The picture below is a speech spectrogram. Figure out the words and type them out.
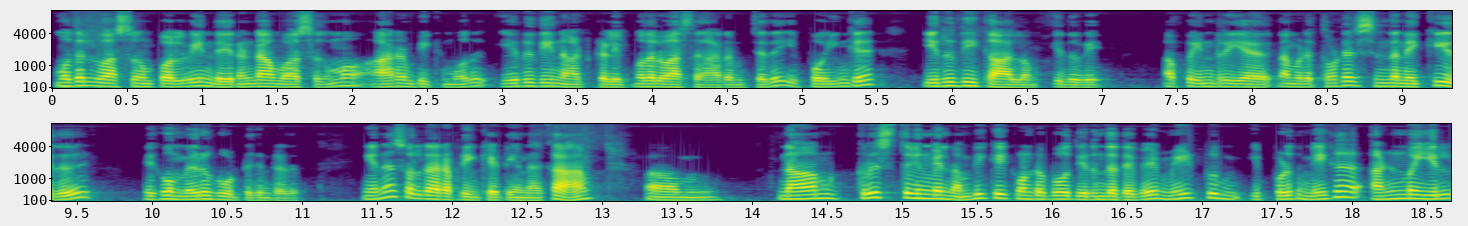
முதல் வாசகம் போலவே இந்த இரண்டாம் வாசகமும் ஆரம்பிக்கும் போது இறுதி நாட்களில் முதல் வாசகம் ஆரம்பித்தது இப்போ இங்கே இறுதி காலம் இதுவே. அப்போ இன்றைய நம்முடைய தொடர் சிந்தனைக்கு இது மிகவும் மெருகூட்டுகின்றது. என்ன சொல்கிறார் அப்படின்னு கேட்டிங்கனாக்கா நாம் கிறிஸ்துவின் மேல் நம்பிக்கை கொண்ட போது இருந்ததவே மீட்பு இப்பொழுது மிக அண்மையில்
